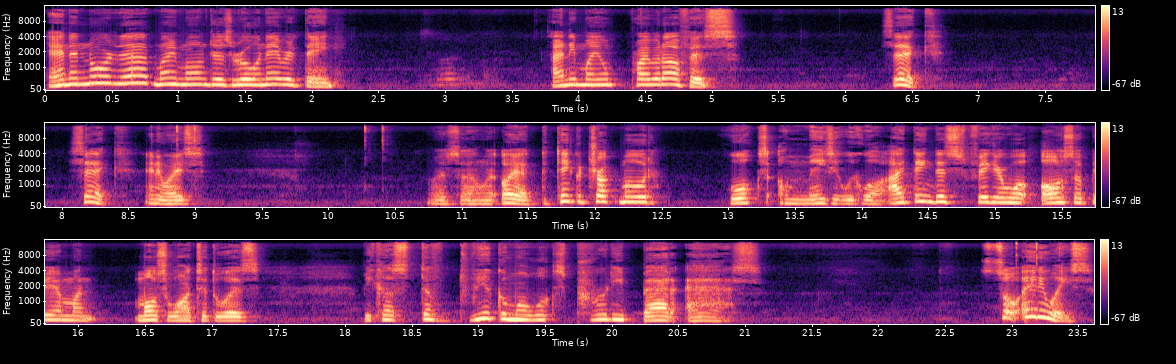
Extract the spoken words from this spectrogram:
And in ignore that, my mom just ruined everything. I need my own private office. Sick. Sick. Anyways. What's on Oh yeah, the Tinker Truck mode looks amazingly well. I think this figure will also be on my most wanted list because the vehicle mode looks pretty badass. So anyways,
